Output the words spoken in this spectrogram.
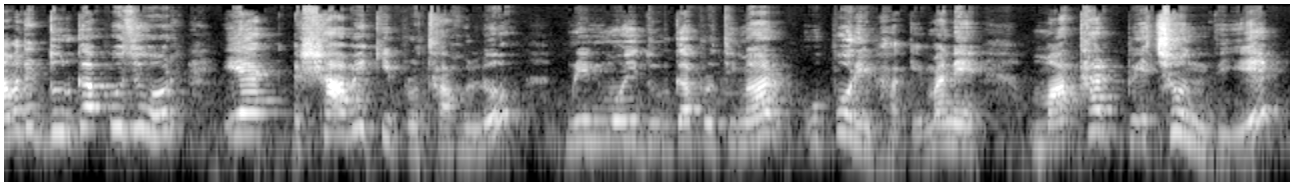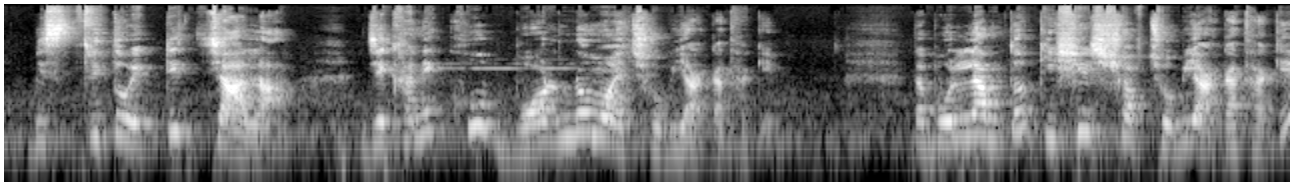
আমাদের দুর্গাপুজোর এক সাবেকি প্রথা হলো মৃন্ময়ী দুর্গা প্রতিমার উপরিভাগে মানে মাথার পেছন দিয়ে বিস্তৃত একটি চালা, যেখানে খুব বর্ণময় ছবি আঁকা থাকে। তা বললাম তো, কিসের সব ছবি আঁকা থাকে?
